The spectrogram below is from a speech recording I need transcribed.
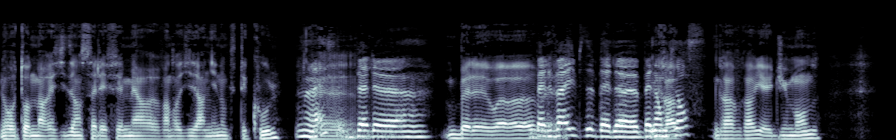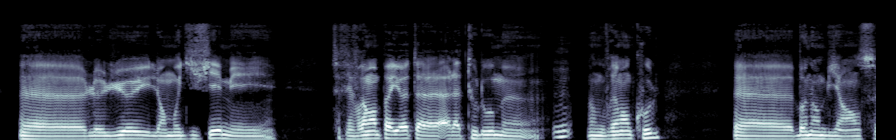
Le retour de ma résidence à l'éphémère euh, vendredi dernier, donc c'était cool. ouais, Euh, belle, euh, Belle, ouais, belle ben, vibes, belle, euh, belle grave, ambiance. Grave, grave, il y a eu du monde. Euh, le lieu, ils l'ont modifié, mais ça fait vraiment paillote à, à la Touloum. euh, Mm. Donc vraiment cool. Euh, bonne ambiance,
